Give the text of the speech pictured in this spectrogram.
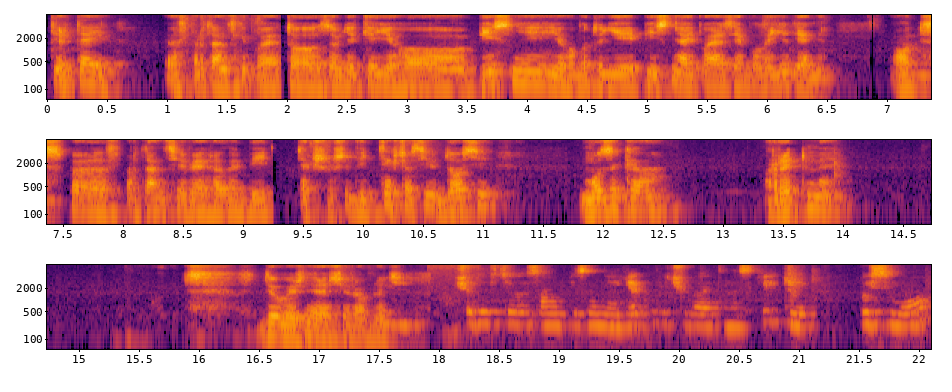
Тіртей, спартанський поет, то завдяки його пісні, його, бо тоді пісня і поезія були єдині. От спартанці виграли бій. Так що від тих часів досі музика, ритми, дивовижні речі роблять. Щодо цього самопізнання, як ви відчуваєте, наскільки письмо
